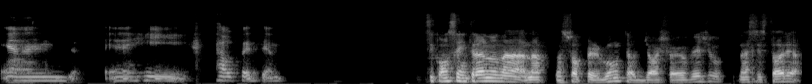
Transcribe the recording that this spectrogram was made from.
and uh, he helped them Se concentrando na, na, na sua pergunta, Joshua, eu vejo nessa história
